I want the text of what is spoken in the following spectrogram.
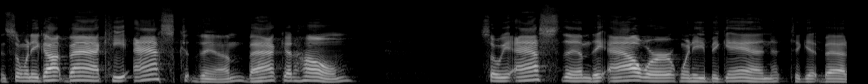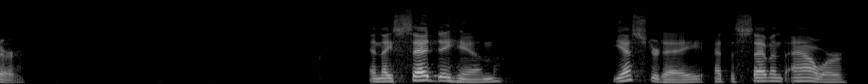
And so when he got back, he asked them back at home. So he asked them the hour when he began to get better. And they said to him, Yesterday, at the seventh hour,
